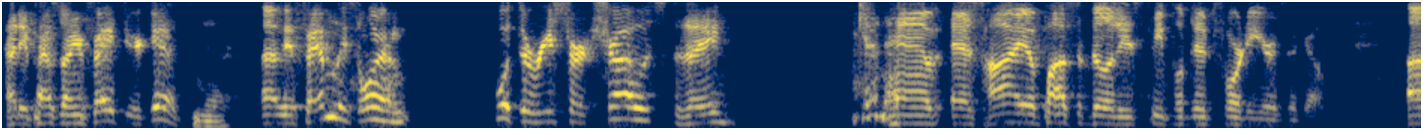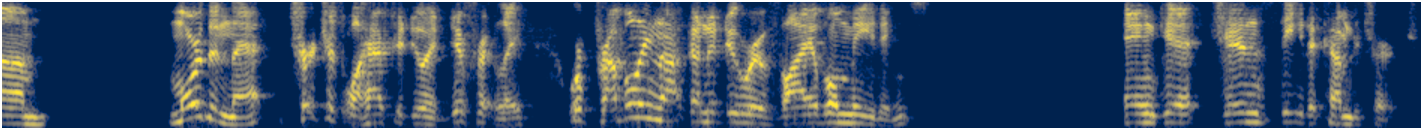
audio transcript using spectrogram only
how do you pass on your faith to your kids. Yeah. Uh, if families learn what the research shows, they can have as high a possibility as people did 40 years ago. Um, more than that, churches will have to do it differently. We're probably not going to do revival meetings and get Gen Z to come to church.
